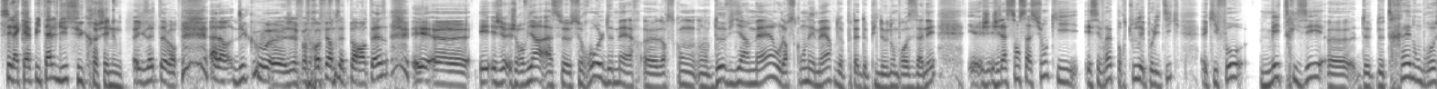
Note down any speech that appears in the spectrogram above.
c'est la capitale du sucre chez nous. Exactement. Alors, du coup, euh, je referme cette parenthèse et, euh, et je, reviens à ce, rôle de maire lorsqu'on devient maire ou lorsqu'on est maire, peut-être depuis de nombreuses années. J'ai la sensation qui, et c'est vrai pour tous les politiques, qu'il faut maîtriser de, de, très nombreux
